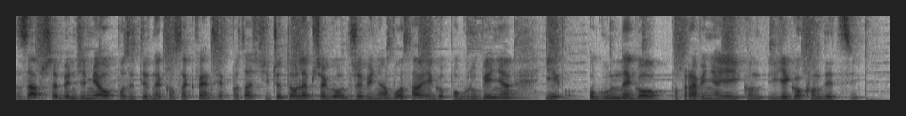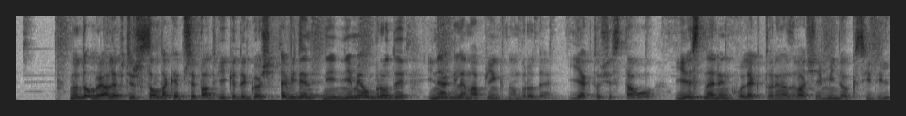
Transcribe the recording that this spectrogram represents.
zawsze będzie miało pozytywne konsekwencje w postaci czy to lepszego odżywienia włosa, jego pogrubienia i ogólnego poprawienia jej, kon- jego kondycji. No dobra, ale przecież są takie przypadki, kiedy gość ewidentnie nie miał brody i nagle ma piękną brodę. Jak to się stało? Jest na rynku lek, który nazywa się Minoxidil.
